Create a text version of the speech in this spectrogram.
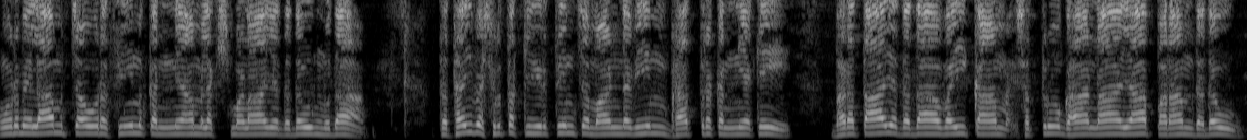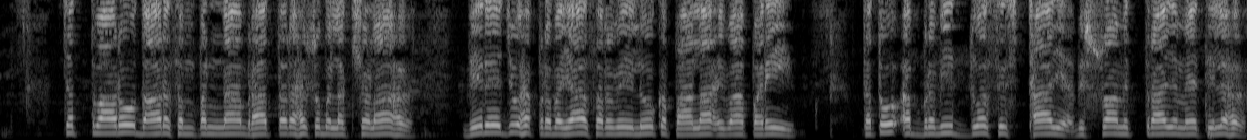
ऊर्मिलां चौरसीं कन्यां लक्ष्मणाय ददौ मुदा। तथैव श्रुतकीर्तिं च माण्डवीं भरताय ददा वै काम शत्रुघ्नाया परां ददौ। चत्वारो दारसम्पन्ना भ्रातरः शुभलक्षणाः। विरेजुः प्रभया सर्वे लोकपाला इवा परे। ततो अब्रवीद्वसिष्ठाय विश्वामित्राय मैथिलः।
